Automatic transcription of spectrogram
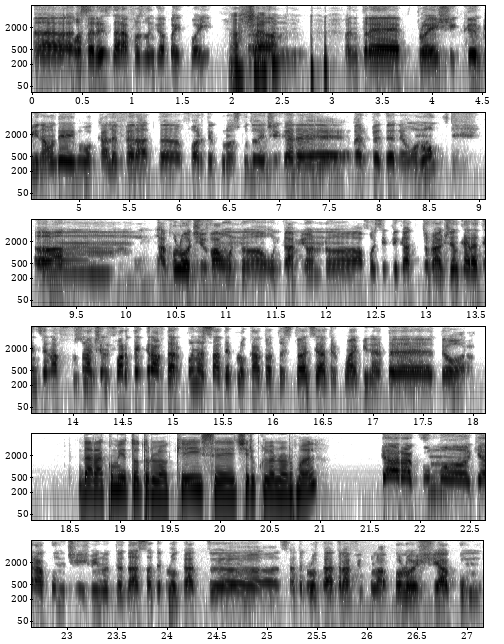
Uh, o să râzi, dar a fost lângă Băicoi, Așa? um, între Ploiești și Câmpina, unde e o cale ferată foarte cunoscută de cei care merg pe DN1. Um, acolo ceva, un, uh, un camion uh, a fost implicat într-un accident care, atenție, n-a fost un accident foarte grav, dar până s-a deblocat toată situația a trecut mai bine de, de o oră. Dar acum e totul ok? Se circulă normal? Chiar acum, uh, chiar acum 5 minute, da, s-a deblocat, uh, s-a deblocat traficul acolo și acum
